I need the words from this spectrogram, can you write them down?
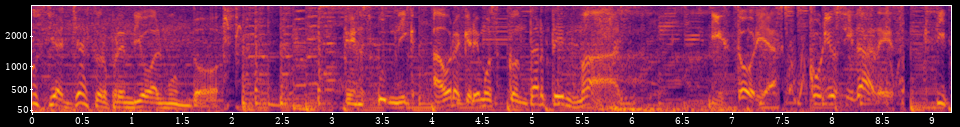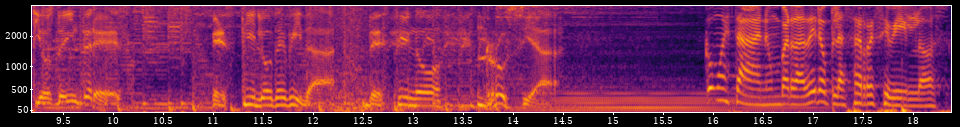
Rusia ya sorprendió al mundo. En Sputnik ahora queremos contarte más. Historias, curiosidades, sitios de interés, estilo de vida, destino Rusia. ¿Cómo están? Un verdadero placer recibirlos.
